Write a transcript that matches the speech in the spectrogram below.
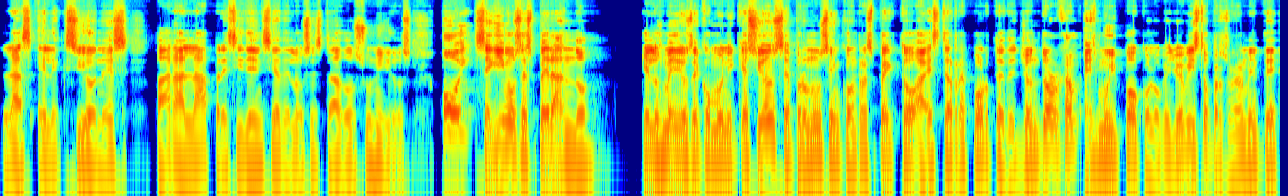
las elecciones para la presidencia de los Estados Unidos. Hoy seguimos esperando que los medios de comunicación se pronuncien con respecto a este reporte de John Durham. Es muy poco lo que yo he visto, personalmente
